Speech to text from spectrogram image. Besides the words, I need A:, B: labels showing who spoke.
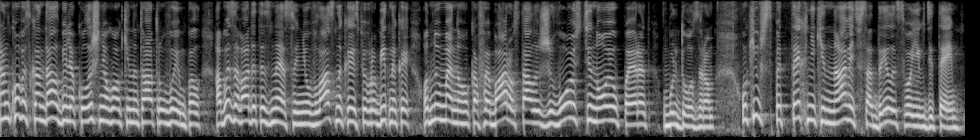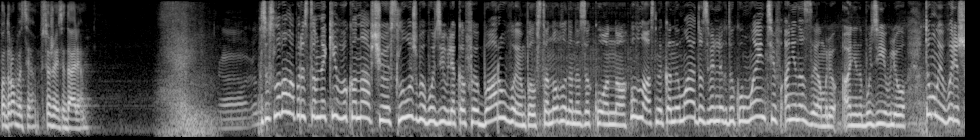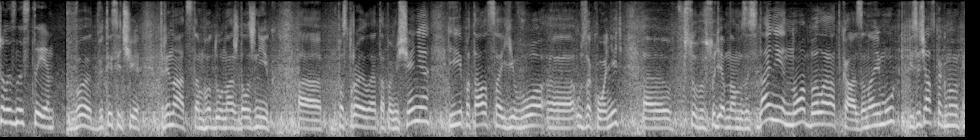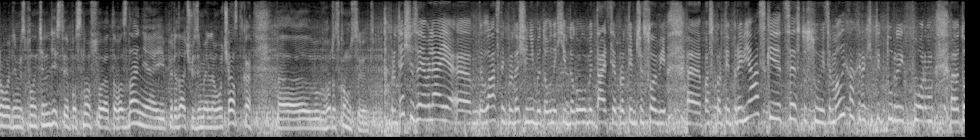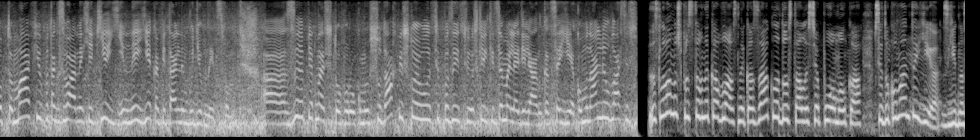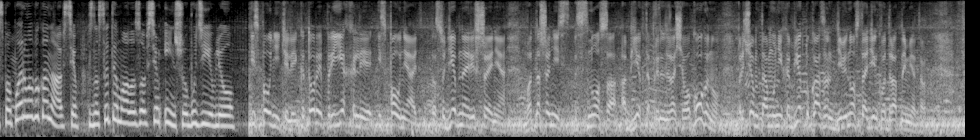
A: Ранковий скандал біля колишнього кінотеатру Вимпел. Аби завадити знесенню, власники і співробітники одноіменного кафе-бару стали живою стіною перед бульдозером. У Київспецтехніки навіть всадили своїх дітей. Подробиці в сюжеті далі.
B: За словами представників виконавчої служби, будівля кафе-бару «Вимпел» встановлена незаконно. У власника немає дозвільних документів ані на землю, ані на будівлю. Тому і вирішили знести.
C: В 2013 году наш должник э, построил это помещение и пытался его э, узаконить э, в су- в судебном заседании, но было отказано ему. И сейчас как бы, мы проводим исполнительные действия по сносу этого здания и передачу земельного участка э, городскому совету.
D: Про те, що заявляє е, власник, про те, що нібито в них є документація про тимчасові е, паспорти прив'язки. Це стосується малих архітектурних форм, е, тобто мафів, так званих, які не є капітальним будівництвом. З 2015 року ми в судах відстоювали цю позицію, оскільки земельна ділянка це є комунальною власністю.
B: За словами ж представника власника закладу, сталася помилка. Всі документи є. Згідно з паперами виконавців, зносити мало зовсім іншу будівлю.
E: исполнителей, которые приехали исполнять судебное решение в отношении с- сноса объекта, принадлежащего Когану, причем там у них объект указан 91 квадратный метр.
